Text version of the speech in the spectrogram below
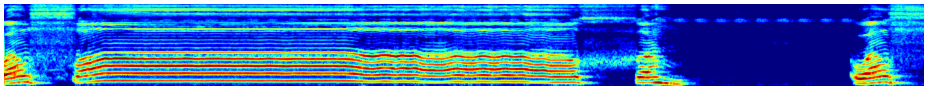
والصاخة والصاخة.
